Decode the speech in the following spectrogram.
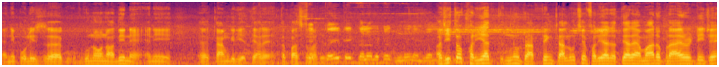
એની પોલીસ ગુનો નોંધીને એની કામગીરી અત્યારે તપાસ કરવા જઈ હજી તો ફરિયાદનું ડ્રાફ્ટિંગ ચાલુ છે. ફરિયાદ અત્યારે અમારો પ્રાયોરિટી છે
